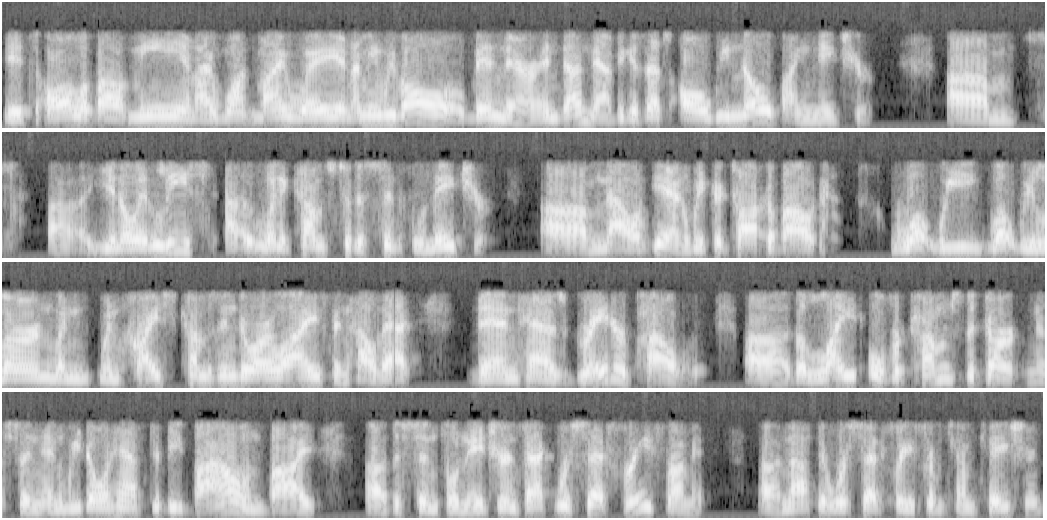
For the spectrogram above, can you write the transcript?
it's all about me and I want my way and I mean we've all been there and done that because that's all we know by nature. Um, uh, you know, at least uh, when it comes to the sinful nature. Um, now, again, we could talk about what we what we learn when when Christ comes into our life and how that then has greater power. Uh, the light overcomes the darkness, and, and we don't have to be bound by uh, the sinful nature. In fact, we're set free from it. Uh, not that we're set free from temptation,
